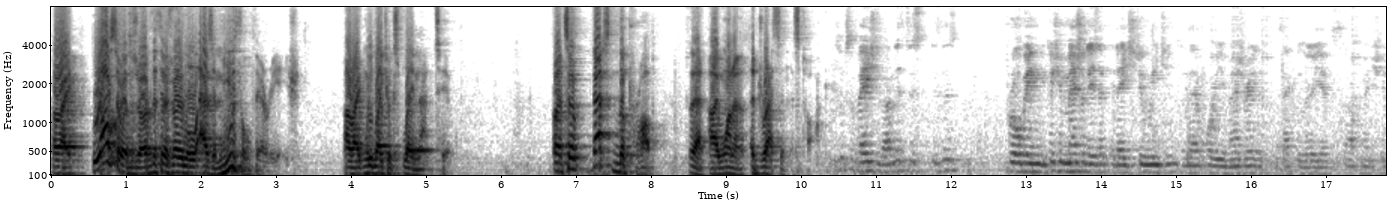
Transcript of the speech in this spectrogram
All right. We also observe that there's very little azimuthal variation. All right, and we'd like to explain that too. All right, so that's the problem that I want to address in this talk. These observations, are this, is this probing, because you measure this at, at H2 regions, and therefore you measure it exactly where you have star formation.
